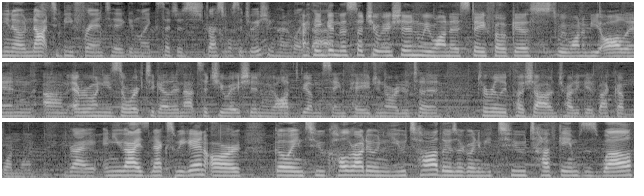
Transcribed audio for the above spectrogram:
you know, not to be frantic in like such a stressful situation kind of like I think in this situation, we want to stay focused. We want to be all in. Um, everyone needs to work together in that situation. We all have to be on the same page in order to, to really push out and try to get back up 1 1. Right, and you guys next weekend are going to Colorado and Utah. Those are going to be two tough games as well.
